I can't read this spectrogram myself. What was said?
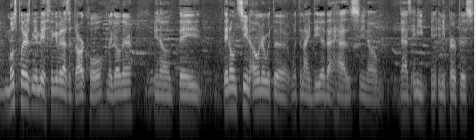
most players in the NBA think of it as a dark hole when they go there. You know, they they don't see an owner with a with an idea that has you know that has any any purpose.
